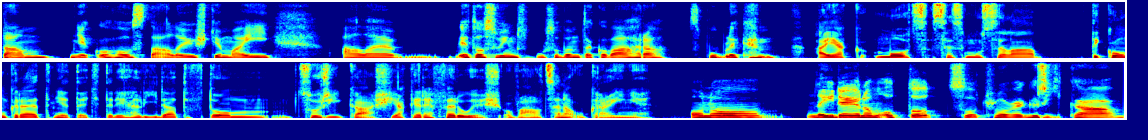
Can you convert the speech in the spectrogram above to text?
tam někoho stále ještě mají, ale je to svým způsobem taková hra s publikem. A jak moc se musela ty konkrétně teď tedy hlídat v tom, co říkáš, jak referuješ o válce na Ukrajině? Ono nejde jenom o to, co člověk říká,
